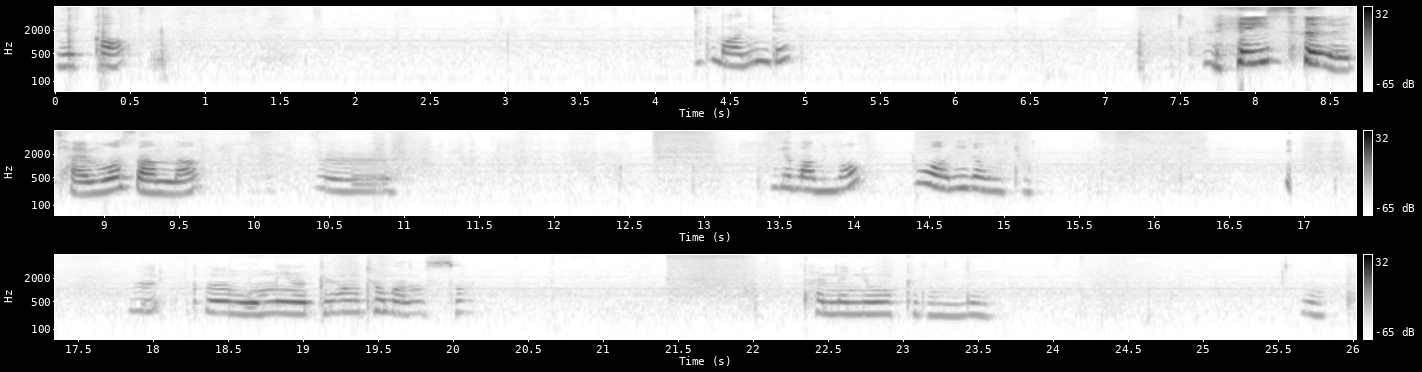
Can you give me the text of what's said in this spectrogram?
될까? 좀 아닌데? 레이스를 잘못 샀나? 음. 이게 맞나? 이거 아니잖아, 좀. 음, 어, 몸이 왜 이렇게 상처가 났어? 달면 이렇게 되는데. 이렇게.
